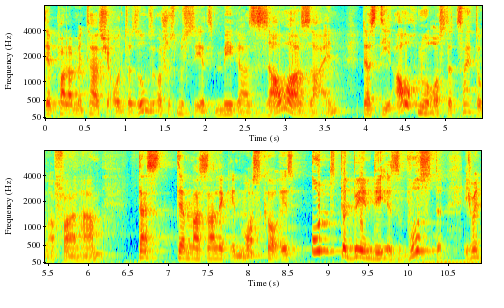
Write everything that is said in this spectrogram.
der Parlamentarische Untersuchungsausschuss müsste jetzt mega sauer sein, dass die auch nur aus der Zeitung erfahren haben, dass der Masalek in Moskau ist und der BND es wusste. Ich meine,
